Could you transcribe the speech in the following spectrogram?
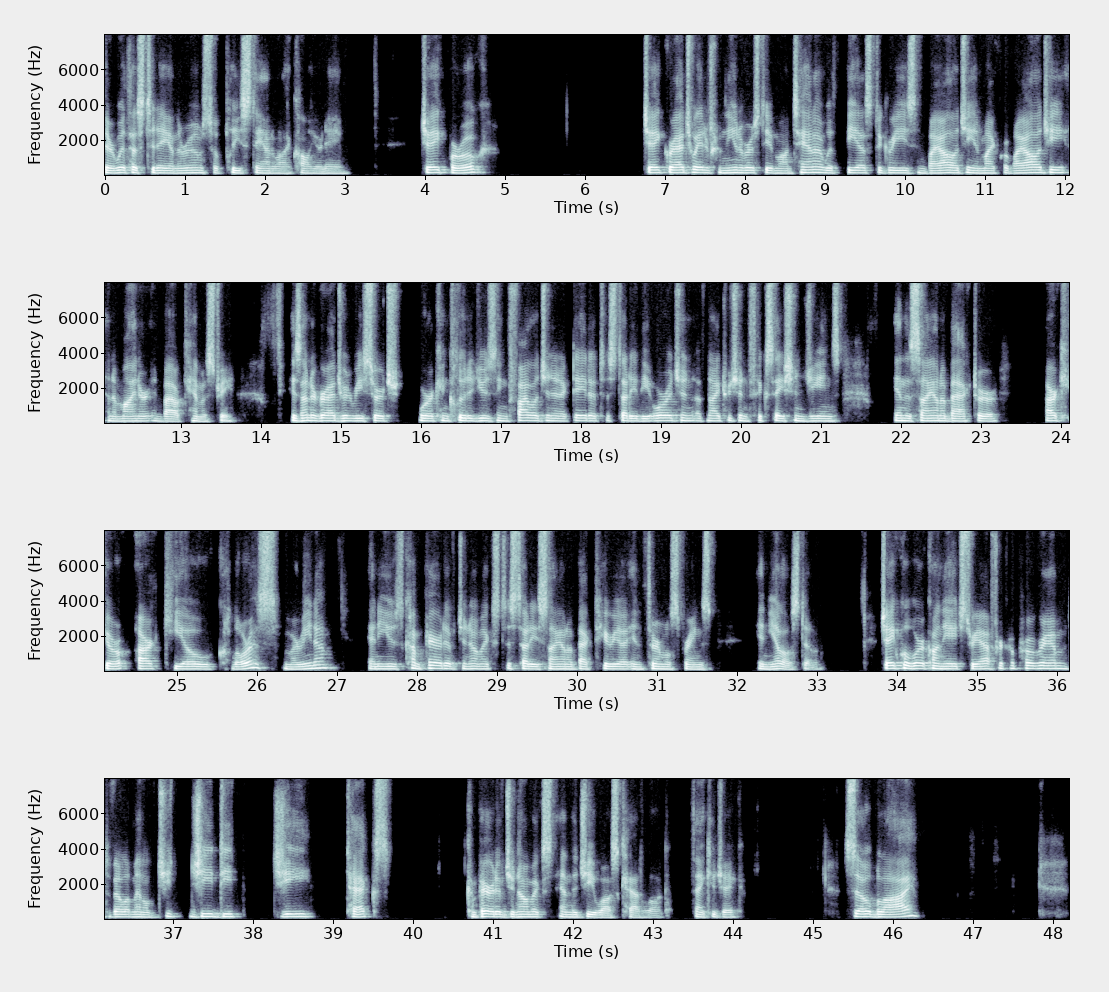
They're with us today in the room, so please stand when I call your name. Jake Baroque. Jake graduated from the University of Montana with BS degrees in biology and microbiology and a minor in biochemistry. His undergraduate research work included using phylogenetic data to study the origin of nitrogen fixation genes in the cyanobacter Archeo- marina, and he used comparative genomics to study cyanobacteria in thermal springs in Yellowstone. Jake will work on the H3 Africa program, developmental G, GD, G techs, comparative genomics, and the GWAS catalog. Thank you, Jake. Zoe Bly.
